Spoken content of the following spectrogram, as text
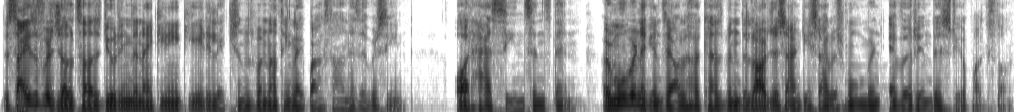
The size of her jalsas during the 1988 elections were nothing like Pakistan has ever seen, or has seen since then. Her movement against Ziaul Haq has been the largest anti establishment movement ever in the history of Pakistan.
